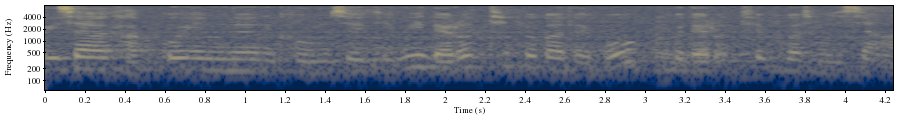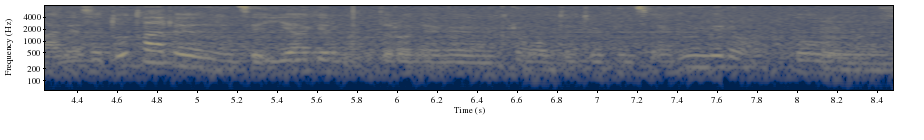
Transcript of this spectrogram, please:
의자가 갖고 있는 그 움직임이 내러티브가 되고 그 음. 내러티브가 전시장 안에서 또 다른 이제 이야기를 만들어내는 그런 것들도 굉장히 흥미로웠고 음,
